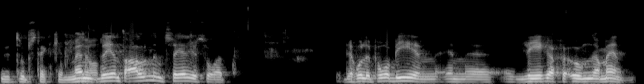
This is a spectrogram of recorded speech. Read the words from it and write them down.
utropstecken. Men ja. rent allmänt så är det ju så att det håller på att bli en, en, en liga för unga män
